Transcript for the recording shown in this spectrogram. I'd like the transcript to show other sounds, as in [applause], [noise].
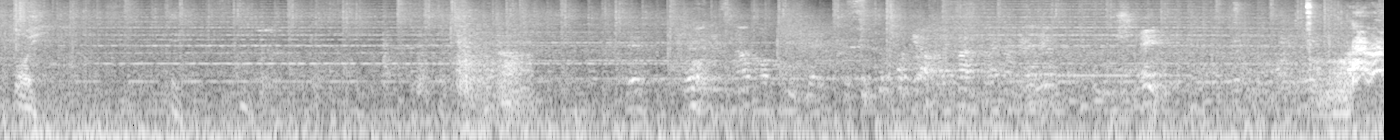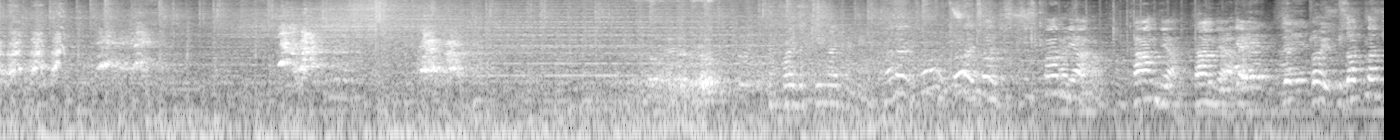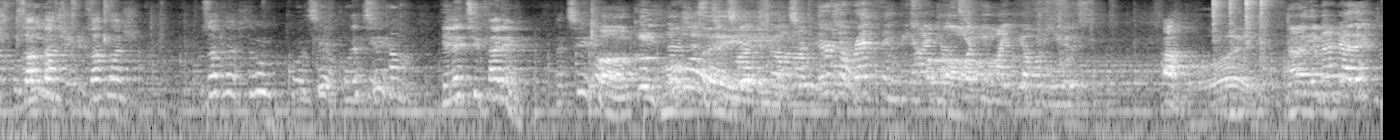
Good boy. Hey! Where's the key knife again? No, no, it's all right, it's all right. Just, just calm down. Calm down, calm down. Gel, Chloe uzatlaş, uzatlaş, uzatlaş. Uzaklaş, uzaklaş. Uzaklaş, tamam. Let's see, let's see. He lets you pet him. Let's see. Oh, good There's boy. six months going on. There's a red thing behind your foot you might be able to use. Ah, Boy. No, No, no,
